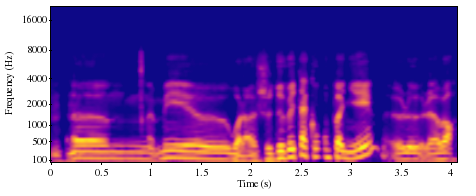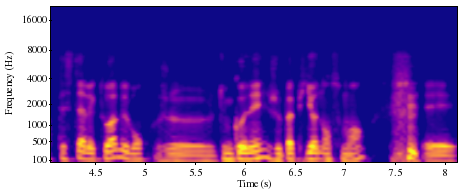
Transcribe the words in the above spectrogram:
Mhm. Euh, mais euh, voilà, je devais t'accompagner, l'avoir testé avec toi, mais bon, je, tu me connais, je papillonne en ce moment et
